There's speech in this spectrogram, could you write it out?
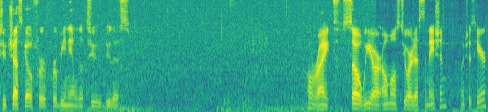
to Chesko for for being able to, to do this. All right, so we are almost to our destination, which is here.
